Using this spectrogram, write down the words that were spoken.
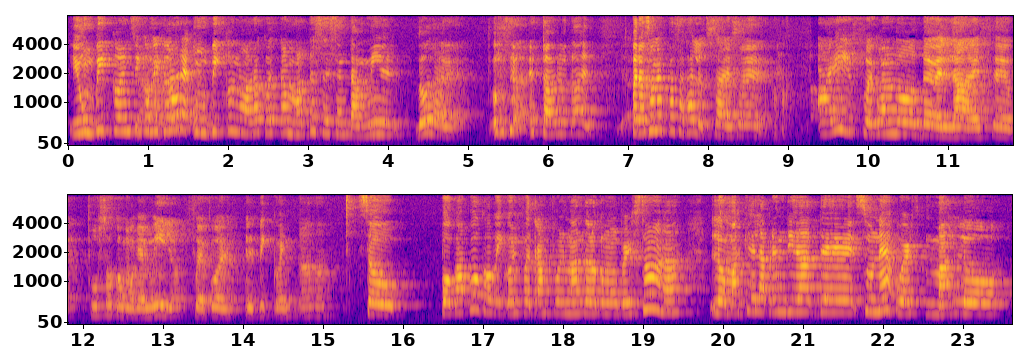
Y un Bitcoin, 5 mil dólares, un Bitcoin ahora cuesta más de 60 mil dólares. O sea, está brutal. Pero eso no es para sacarlo, tú sabes, eso es... ajá. Ahí fue cuando de verdad él se puso como que millo, fue por el Bitcoin. Ajá. So, poco a poco Bitcoin fue transformándolo como persona. Lo más que él aprendía de su network, más lo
